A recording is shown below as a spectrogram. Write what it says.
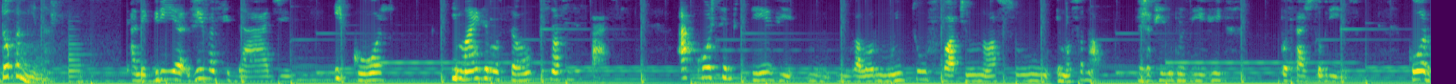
dopamina. Alegria, vivacidade e cor e mais emoção dos nossos espaços. A cor sempre teve um valor muito forte no nosso emocional. Eu já fiz inclusive postagem sobre isso. Cor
